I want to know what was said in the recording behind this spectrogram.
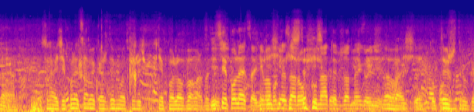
No, słuchajcie, polecamy każdemu otworzyć kuchnię polową albo Nic nie polecaj, nie ma w ogóle zarobku na tym żadnego nic. No właśnie, to już druga.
